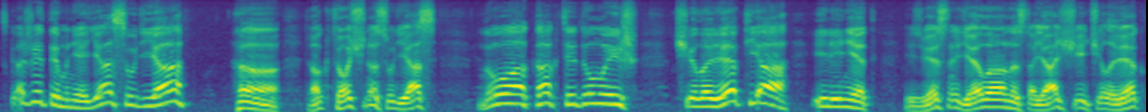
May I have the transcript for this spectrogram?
скажи ты мне, я судья?» «Ха, так точно, судья-с. Ну, а как ты думаешь, человек я или нет? Известное дело, настоящий человек.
